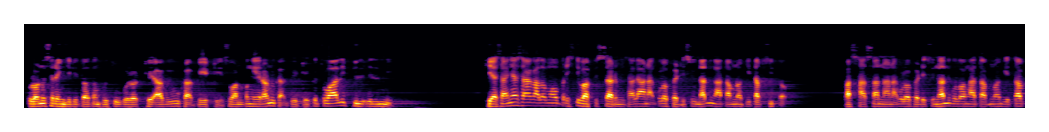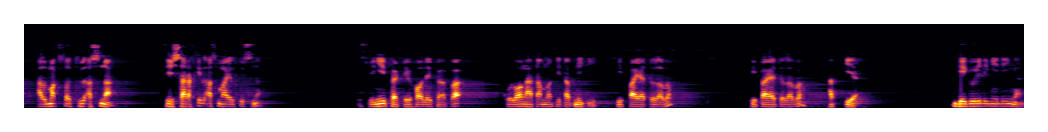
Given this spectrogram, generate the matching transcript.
Kulo nu sering cerita tentang bojo kulo, dek aku gak pede, suan pangeran gak pede kecuali bil ilmi. Biasanya saya kalau mau peristiwa besar, misalnya anak kulo badhe sunat ngatamno kitab sitok. Pas Hasan anak kula badhe sunat kula ngatapno kitab Al Maqsadul Asna di Syarhil Asmaul Husna. Terus wingi badhe khole bapak kula ngatamno kitab niki Kifayatul apa? Kifayatul apa? Atqiya. Nggih iling-ilingan.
